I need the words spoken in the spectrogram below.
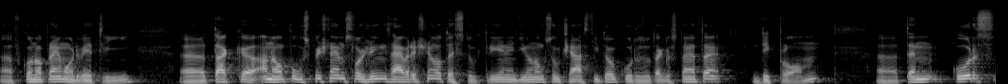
eh, v konopném odvětví, eh, tak ano, po úspěšném složení závěrečného testu, který je nedílnou součástí toho kurzu, tak dostanete diplom, ten kurz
